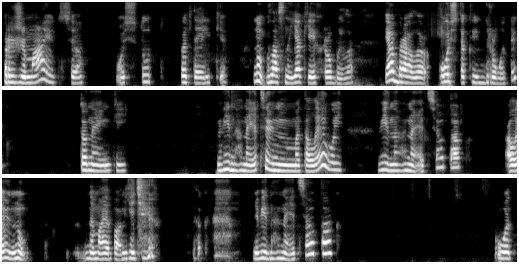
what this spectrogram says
прижимаються ось тут петельки. Ну, власне, як я їх робила? Я брала ось такий дротик тоненький. Він гнеться, він металевий, він гнеться отак, але ну, немає пам'яті. Так. Він гнеться отак. От.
